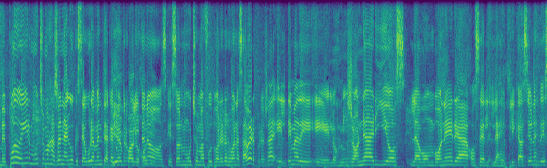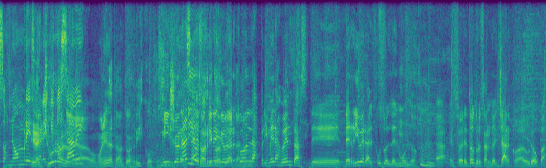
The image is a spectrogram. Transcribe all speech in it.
Me puedo ir mucho más allá en algo que seguramente acá en Bien, Pablo Metropolitanos, que son mucho más futboleros, lo van a saber, pero ya el tema de eh, los millonarios, la bombonera, o sea, las explicaciones de esos nombres ¿Eran para el que churros no los de sabe. la bombonera? Estaban todos ricos. así. Millonarios No, tiene que ver plata, con ¿no? las primeras ventas de, de River al fútbol del mundo. Ah, sobre todo cruzando el charco a Europa.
